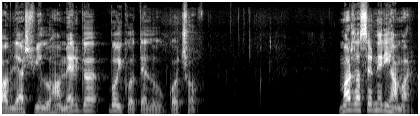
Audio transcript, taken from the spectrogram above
Պավլիաշվիլու համերգը բոյկոտելու կոչով։ Մարզասերների համար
